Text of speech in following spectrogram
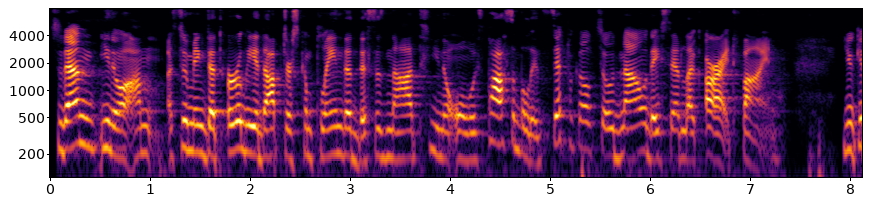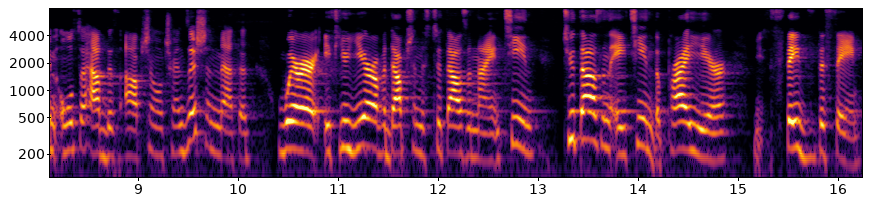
So then, you know, I'm assuming that early adopters complained that this is not, you know, always possible. It's difficult. So now they said like, all right, fine. You can also have this optional transition method where if your year of adoption is 2019, 2018, the prior year, stays the same.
